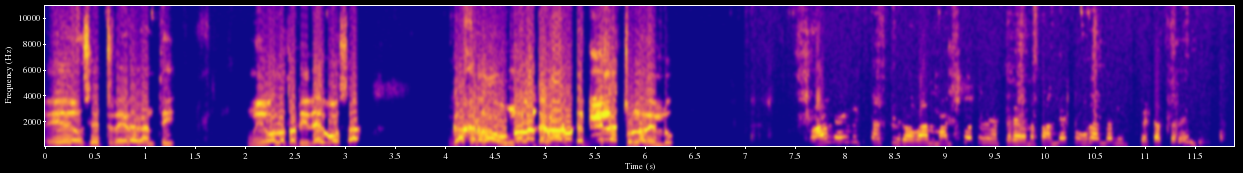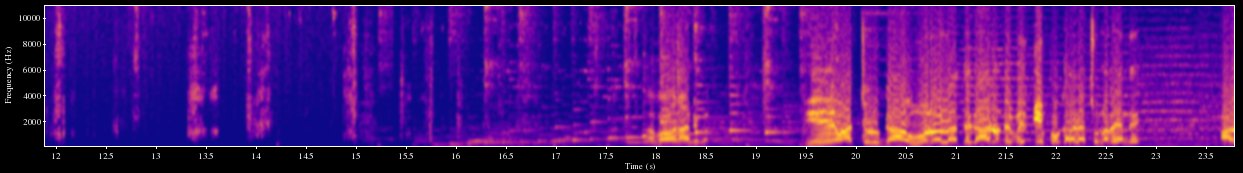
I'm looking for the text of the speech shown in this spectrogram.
ఏం చెట్టు నీడగంతి మీ వాళ్ళతో ఇదే కోస అక్కడ ఉన్నోళ్ళంతా కాడుంటే గీళ్ళు వచ్చున్నారు వీళ్ళు. వాళ్ళు ఏమి వస్తారు వాళ్ళు వేస్తారు ఏమైనా పనులు ఊరందరూ రాండి బా ఏం వచ్చుడుగా ఊరోళ్ళంతా కాడుంటే మీరు గీ పొక్కలు వచ్చున్నారేంది ఆడ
